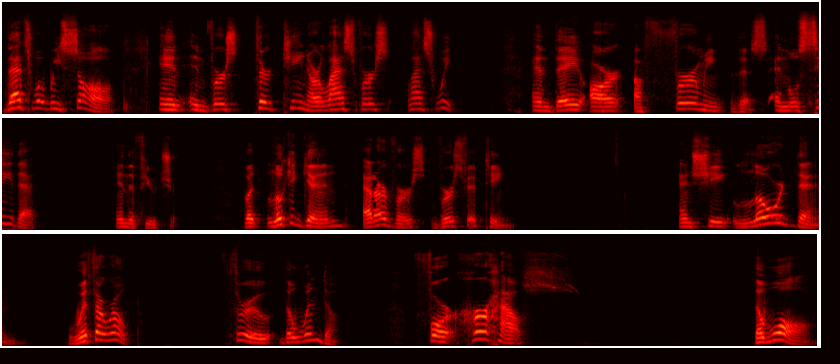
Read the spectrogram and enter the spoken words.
That's what we saw in, in verse 13, our last verse last week. And they are affirming this, and we'll see that in the future. But look again at our verse, verse 15. And she lowered them with a rope through the window. For her house, the wall,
